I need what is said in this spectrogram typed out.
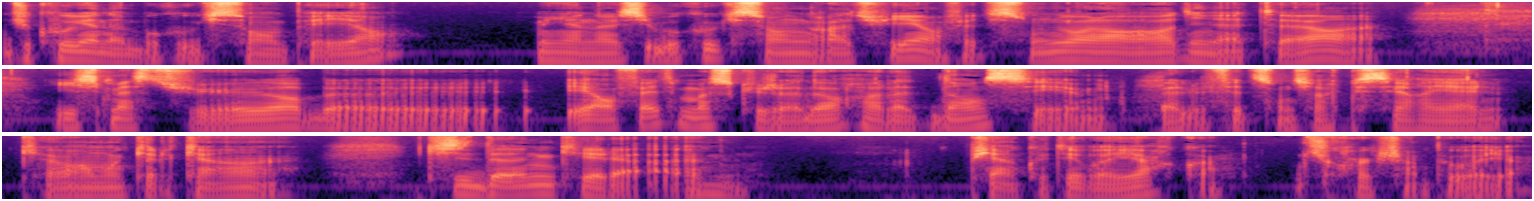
Du coup, il y en a beaucoup qui sont en payant, mais il y en a aussi beaucoup qui sont en gratuit. En fait, ils sont devant leur ordinateur, ils se masturbent. Euh, et en fait, moi, ce que j'adore là-dedans, c'est bah, le fait de sentir que c'est réel, qu'il y a vraiment quelqu'un qui se donne, qui est là puis un côté voyeur, quoi. Je crois que je suis un peu voyeur.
